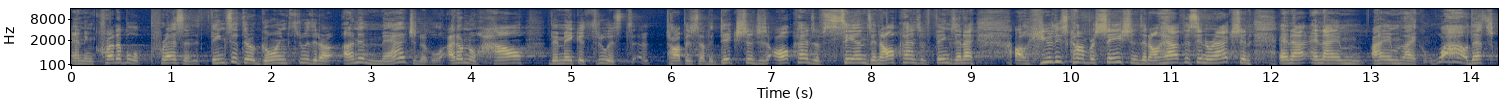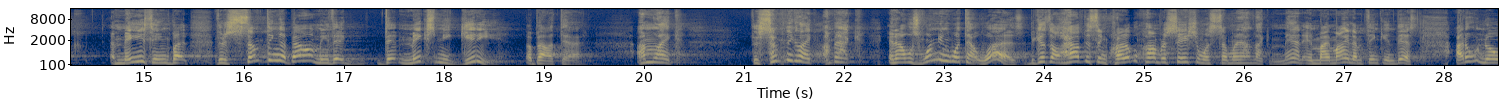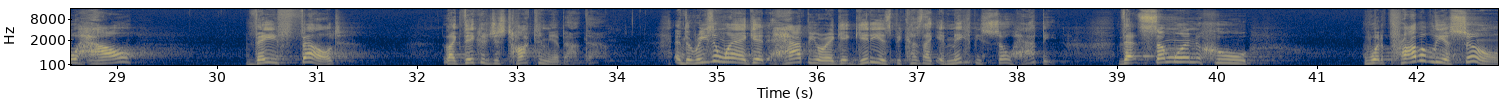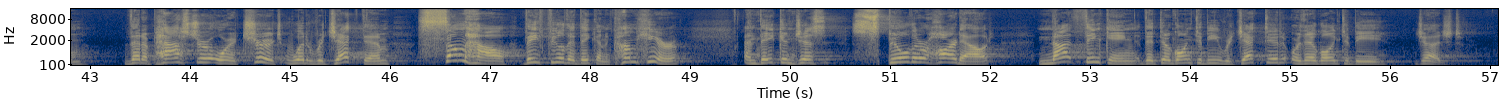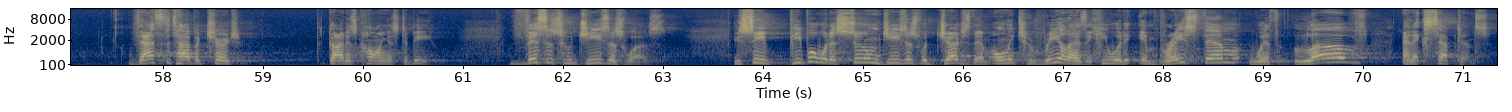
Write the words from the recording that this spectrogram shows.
and incredible present, things that they're going through that are unimaginable. I don't know how they make it through. It's uh, topics of addiction, just all kinds of sins and all kinds of things. And I, I'll hear these conversations and I'll have this interaction, and, I, and I'm, I'm like, wow, that's amazing. But there's something about me that, that makes me giddy about that. I'm like, there's something like, I'm like, and I was wondering what that was because I'll have this incredible conversation with someone. I'm like, man, in my mind, I'm thinking this. I don't know how they felt like they could just talk to me about that. And the reason why I get happy or I get giddy is because like it makes me so happy that someone who would probably assume that a pastor or a church would reject them, somehow they feel that they can come here and they can just spill their heart out, not thinking that they're going to be rejected or they're going to be judged. That's the type of church God is calling us to be. This is who Jesus was. You see, people would assume Jesus would judge them only to realize that he would embrace them with love and acceptance.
